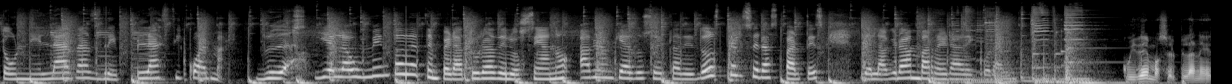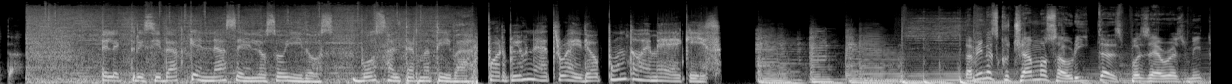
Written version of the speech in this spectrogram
toneladas de plástico al mar. Y el aumento de temperatura del océano ha blanqueado cerca de dos terceras partes de la gran barrera de coral. Cuidemos el planeta. Electricidad que nace en los oídos. Voz alternativa por bluenetradio.mx. También escuchamos ahorita, después de Aerosmith,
